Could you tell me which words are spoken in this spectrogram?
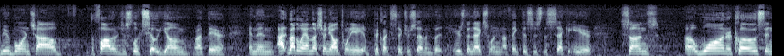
newborn child. The father just looks so young right there. And then, I, by the way, I'm not showing you all 28. I picked like six or seven, but here's the next one. I think this is the second year. Son's uh, one or close, and,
